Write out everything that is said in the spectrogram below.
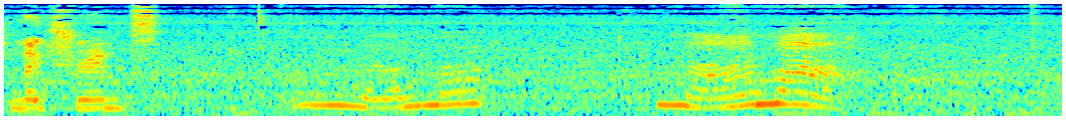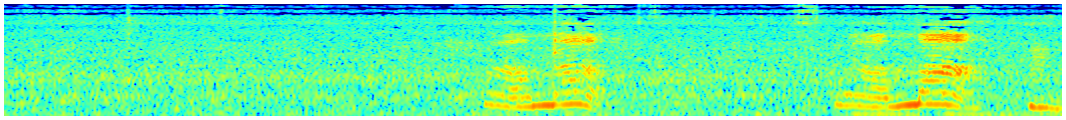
She likes shrimps. Mama. Mama. Mama. Mama. Hmm.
